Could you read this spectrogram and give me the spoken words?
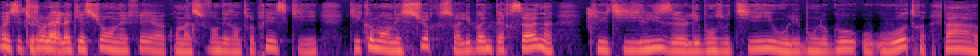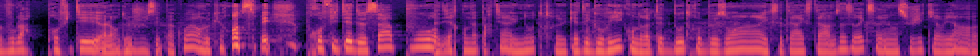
oui, c'est toujours la, la, question, en effet, euh, qu'on a souvent des entreprises qui, qui, comment on est sûr que ce soit les bonnes personnes qui utilisent les bons outils ou les bons logos ou, ou autres, pas vouloir profiter, alors de je sais pas quoi en l'occurrence, mais profiter de ça pour dire qu'on appartient à une autre catégorie, qu'on aurait peut-être d'autres besoins, etc., etc. Mais ça, c'est vrai que c'est un sujet qui revient euh,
